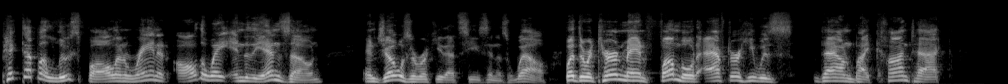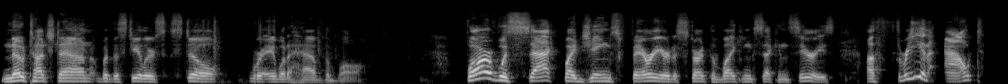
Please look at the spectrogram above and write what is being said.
picked up a loose ball and ran it all the way into the end zone. And Joe was a rookie that season as well. But the return man fumbled after he was down by contact. No touchdown, but the Steelers still were able to have the ball. Favre was sacked by James Farrior to start the Vikings second series. A three and out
